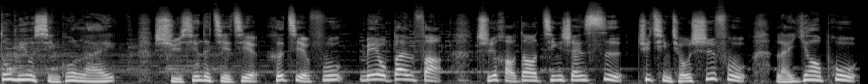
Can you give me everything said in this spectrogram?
都没有醒过来。许仙的姐姐和姐夫没有办法，只好到金山寺去请求师傅来药铺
